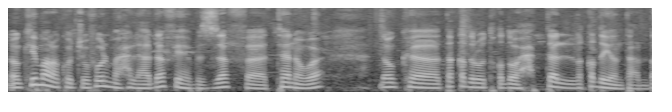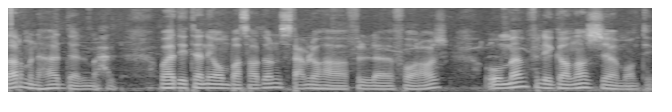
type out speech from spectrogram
donc كيما راكم تشوفوا المحل هذا فيه بزاف آه، تنوع donc آه، تقدروا تقضوا حتى القضية نتاع الدار من هذا المحل. وهذه تاني امباسادور نستعملوها في ال fourrage و même في les ganaches montées.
